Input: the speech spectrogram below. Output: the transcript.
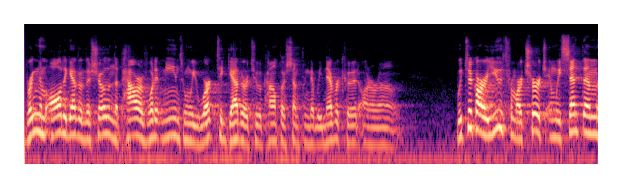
bring them all together to show them the power of what it means when we work together to accomplish something that we never could on our own. We took our youth from our church and we sent them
